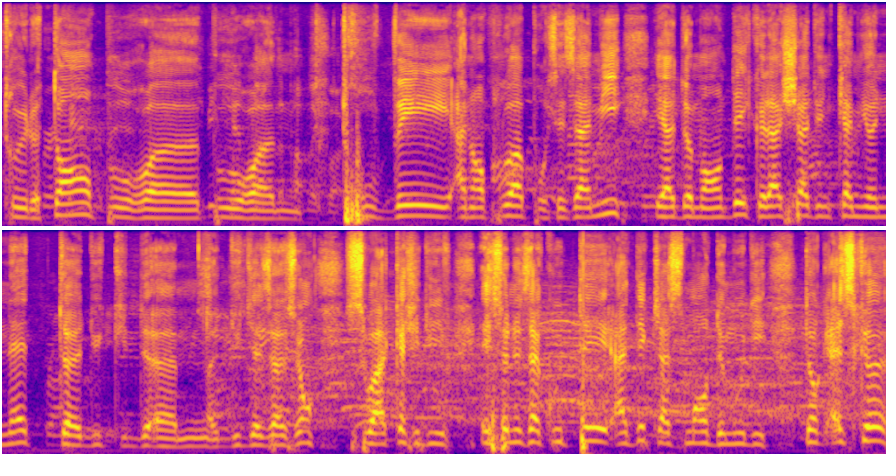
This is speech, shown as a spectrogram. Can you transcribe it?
trouvé le temps pour, pour trouver un emploi pour ses amis et a demandé que l'achat d'une camionnette d'utilisation soit caché du livre. Et ça nous a coûté un déclassement de Moody. Donc, est-ce que,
